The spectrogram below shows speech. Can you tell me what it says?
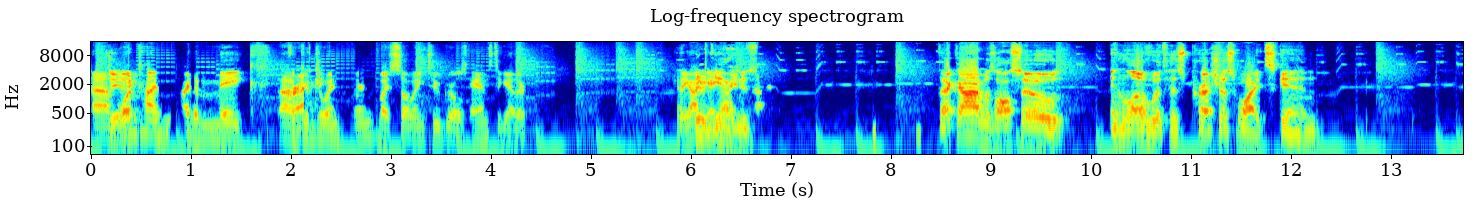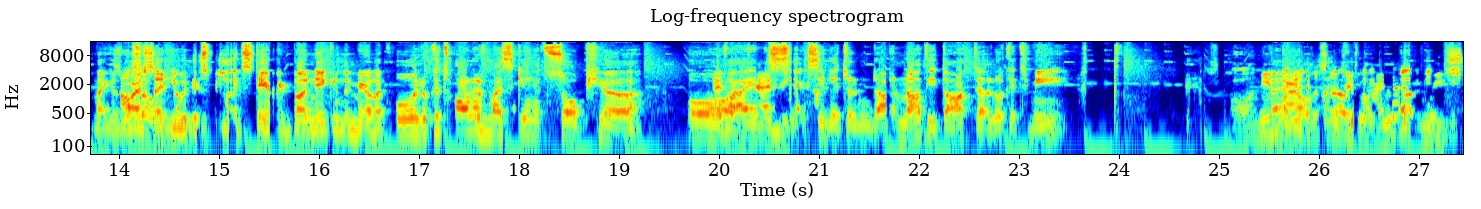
Um, Yeah. one time he tried to make uh, Crack. conjoined twins by sewing two girls' hands together. They got Dude, yeah, raped. just- That guy was also in love with his precious white skin. Like his wife said, he would just be like staring butt naked in the mirror, like, "Oh, look at all of my skin; it's so pure. Oh, I want I am a sexy little do- naughty doctor. Look at me." Oh, Meanwhile, the subject behind it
